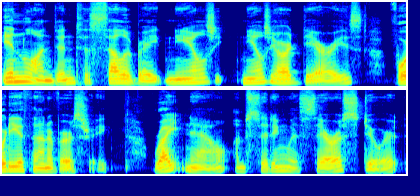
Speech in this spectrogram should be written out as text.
in London to celebrate Neal's, Neal's Yard Dairy's 40th anniversary. Right now, I'm sitting with Sara Stewart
